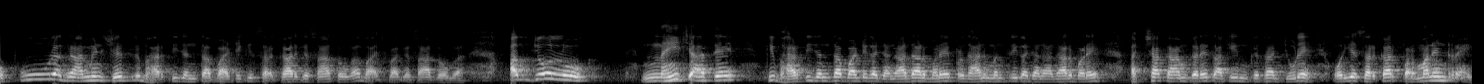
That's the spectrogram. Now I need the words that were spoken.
और पूरा ग्रामीण क्षेत्र भारतीय जनता पार्टी की सरकार के साथ होगा, भाजपा के साथ होगा। अब जो लोग नहीं चाहते कि भारतीय जनता पार्टी का जनाधार बढ़े, प्रधानमंत्री का जनाधार बढ़े अच्छा काम करे ताकि उनके साथ जुड़े और ये सरकार परमानेंट रहे,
